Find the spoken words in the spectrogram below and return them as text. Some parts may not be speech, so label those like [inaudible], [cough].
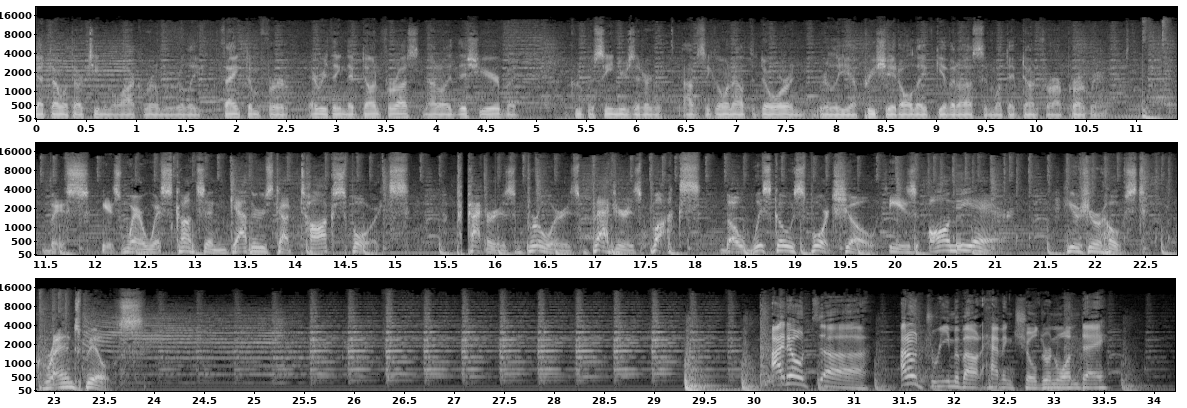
got done with our team in the locker room and really thanked them for everything they've done for us, not only this year, but a group of seniors that are obviously going out the door and really appreciate all they've given us and what they've done for our program. This is where Wisconsin gathers to talk sports. Packers, Brewers, Badgers, Bucks. The Wisco Sports Show is on the air. Here's your host, Grant Bills. I don't uh I don't dream about having children one day.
